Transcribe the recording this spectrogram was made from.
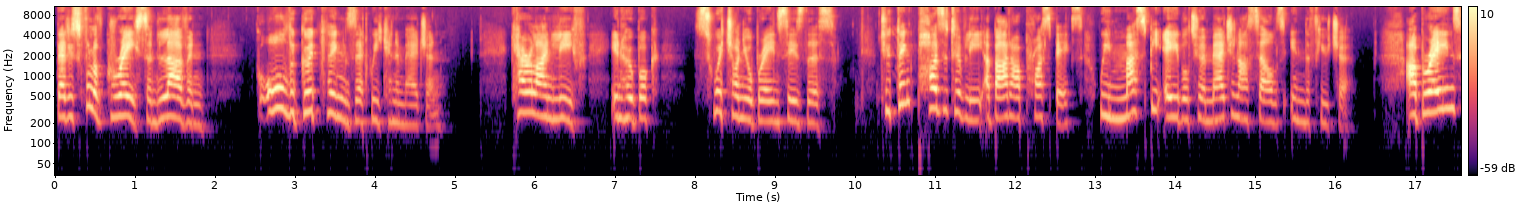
that is full of grace and love and all the good things that we can imagine. Caroline Leaf, in her book Switch on Your Brain, says this To think positively about our prospects, we must be able to imagine ourselves in the future. Our brains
